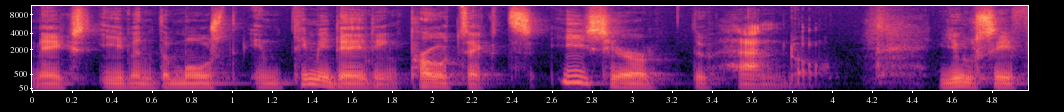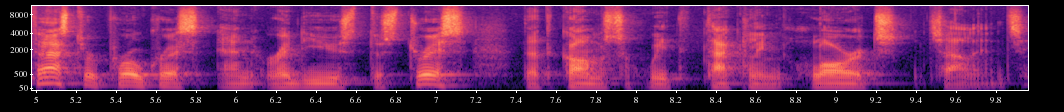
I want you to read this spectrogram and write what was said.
makes even the most intimidating projects easier to handle. You'll see faster progress and reduce the stress that comes with tackling large challenges.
